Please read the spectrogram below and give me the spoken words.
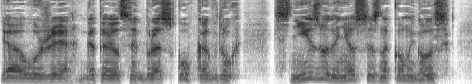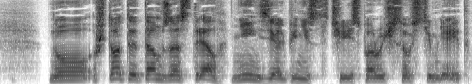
Я уже готовился к броску, как вдруг снизу донесся знакомый голос. «Ну, что ты там застрял, ниндзя-альпинист? Через пару часов стемнеет».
